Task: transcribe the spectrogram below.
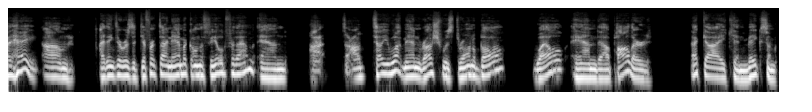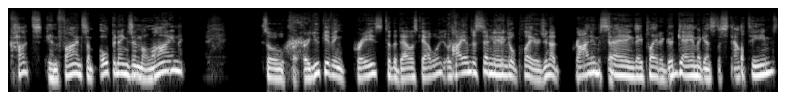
but hey, um, I think there was a different dynamic on the field for them. And I, I'll tell you what, man, Rush was throwing a ball well, and uh, Pollard, that guy can make some cuts and find some openings in the line. So, are- are you giving praise to the Dallas Cowboys, or I am just saying- individual players? You're not. I am the saying they played a good game against the stout teams.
